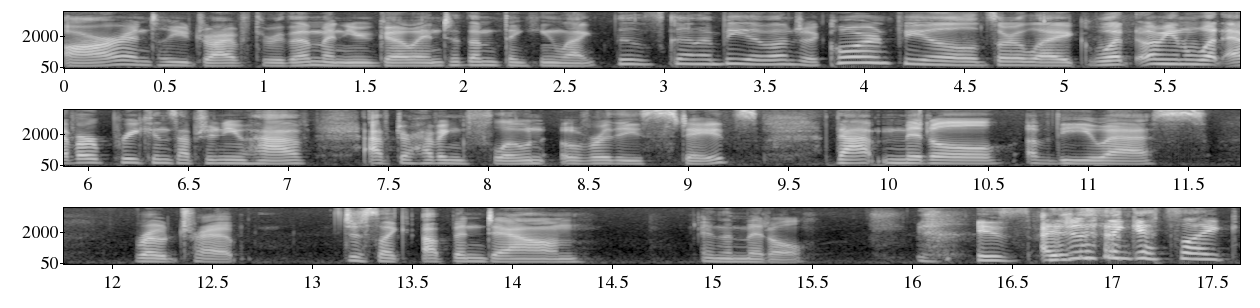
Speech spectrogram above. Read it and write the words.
are until you drive through them and you go into them thinking like this is gonna be a bunch of cornfields or like what I mean whatever preconception you have after having flown over these states. That middle of the U.S. road trip, just like up and down in the middle, is I just think it's like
